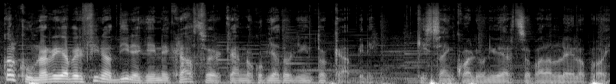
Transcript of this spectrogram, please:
Qualcuno arriva perfino a dire che i Kraftwerk hanno copiato gli intoccabili. Chissà in quale universo parallelo poi.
